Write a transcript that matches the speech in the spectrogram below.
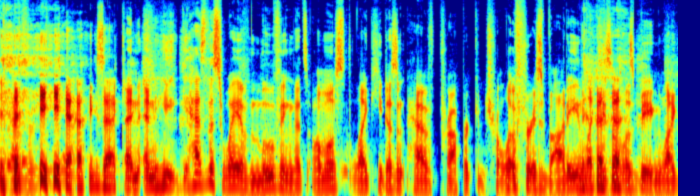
ever. yeah, exactly. and and he has this way of moving that's almost like he doesn't have proper control over his body like he's almost being like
